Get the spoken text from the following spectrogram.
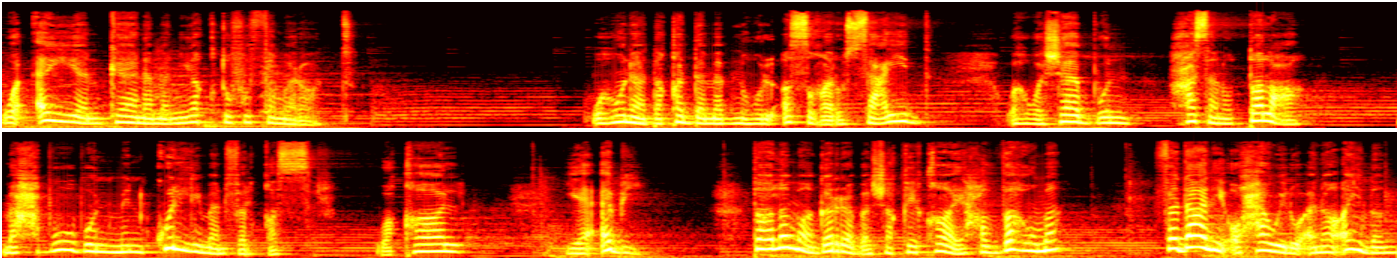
وايا كان من يقطف الثمرات. وهنا تقدم ابنه الأصغر السعيد وهو شاب حسن الطلعة محبوب من كل من في القصر. وقال يا أبي طالما جرب شقيقاي حظهما فدعني أحاول أنا أيضا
